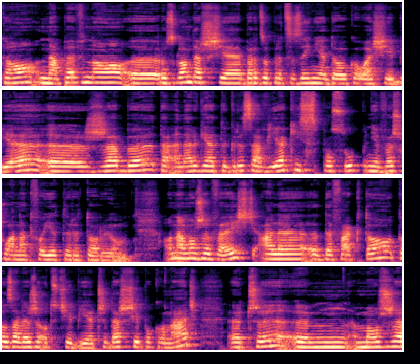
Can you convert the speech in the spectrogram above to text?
to na pewno e, rozglądasz się bardzo precyzyjnie dookoła siebie, e, żeby ta energia tygrysa w jakiś sposób nie weszła na Twoje terytorium. Ona może wejść, ale de facto to zależy od Ciebie, czy dasz się pokonać, e, czy może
